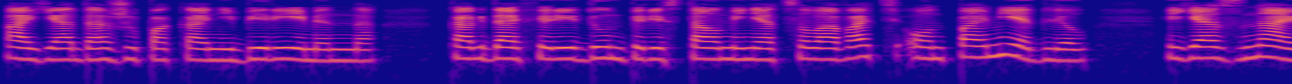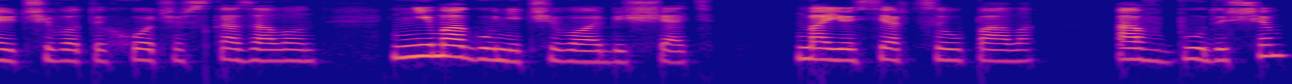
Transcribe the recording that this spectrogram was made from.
а я даже пока не беременна. Когда Ферейдун перестал меня целовать, он помедлил. «Я знаю, чего ты хочешь», — сказал он. «Не могу ничего обещать». Мое сердце упало. А в будущем?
